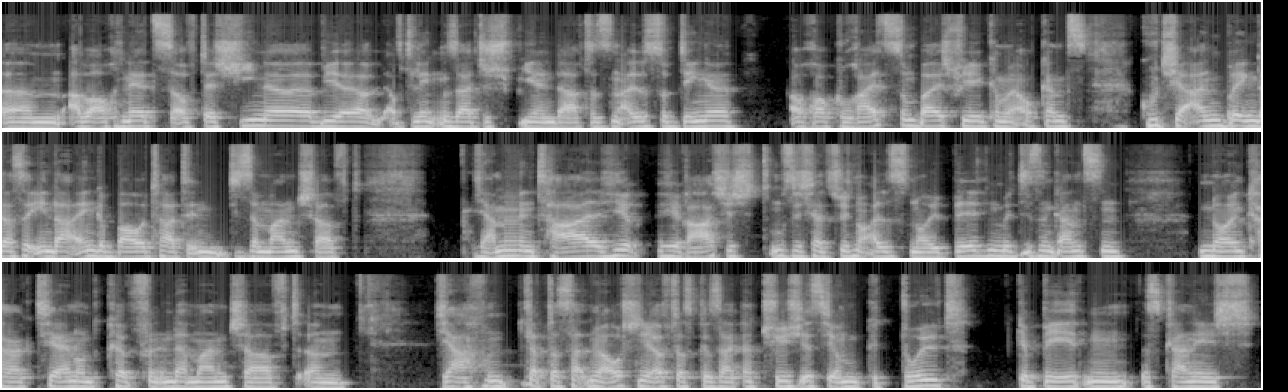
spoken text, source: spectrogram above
ähm, aber auch Netz auf der Schiene, wie er auf der linken Seite spielen darf. Das sind alles so Dinge, auch Rocco Reitz zum Beispiel kann man auch ganz gut hier anbringen, dass er ihn da eingebaut hat in diese Mannschaft. Ja, mental, hier, hierarchisch muss ich natürlich noch alles neu bilden mit diesen ganzen neuen Charakteren und Köpfen in der Mannschaft. Ähm, ja, und ich glaube, das hatten wir auch schon hier öfters gesagt. Natürlich ist hier um Geduld gebeten. Es kann nicht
